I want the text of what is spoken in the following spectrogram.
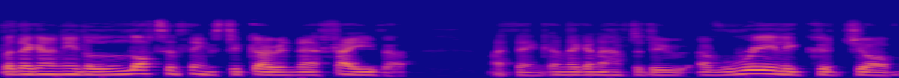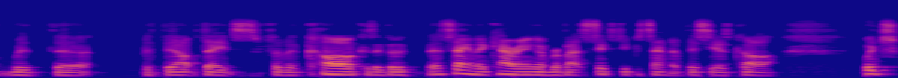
but they're going to need a lot of things to go in their favour, I think, and they're going to have to do a really good job with the with the updates for the car because they're, they're saying they're carrying over about 60% of this year's car, which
